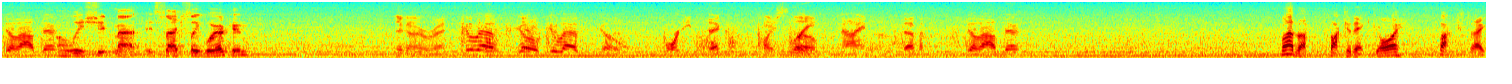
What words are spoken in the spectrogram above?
Still out there. Holy shit, Matt! It's actually working. They're gonna wreck. Two laps to go. Two laps to go. Slow. 46.397. Still out there. Motherfucker, that guy. Fuck's sake.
